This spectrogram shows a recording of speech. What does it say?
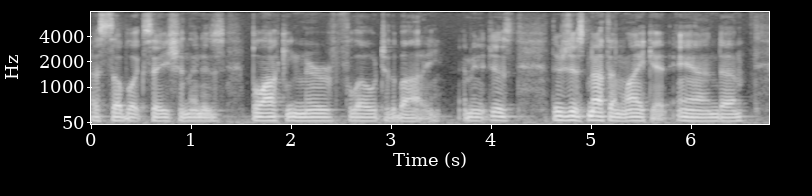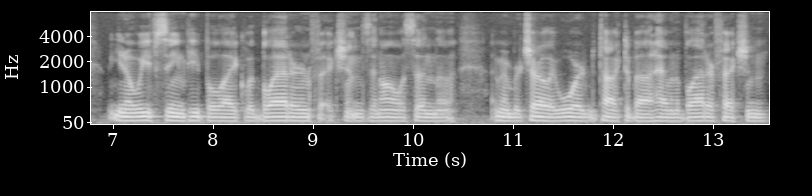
a subluxation that is blocking nerve flow to the body. I mean it just there's just nothing like it and um, you know, we've seen people like with bladder infections, and all of a sudden, the I remember Charlie Ward talked about having a bladder infection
